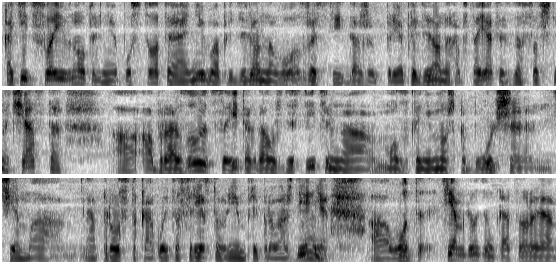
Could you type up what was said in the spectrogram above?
какие-то свои внутренние пустоты, они в определенном возрасте и даже при определенных обстоятельствах достаточно часто а, образуются, и тогда уже действительно музыка немножко больше, чем а, просто какое-то средство времяпрепровождения. А вот тем людям, которые,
